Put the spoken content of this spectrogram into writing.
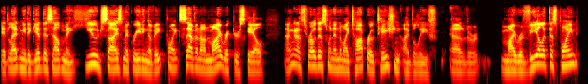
It led me to give this album a huge seismic reading of 8.7 on my Richter scale I'm going to throw this one into my top rotation, I believe. Uh, the, my reveal at this point,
